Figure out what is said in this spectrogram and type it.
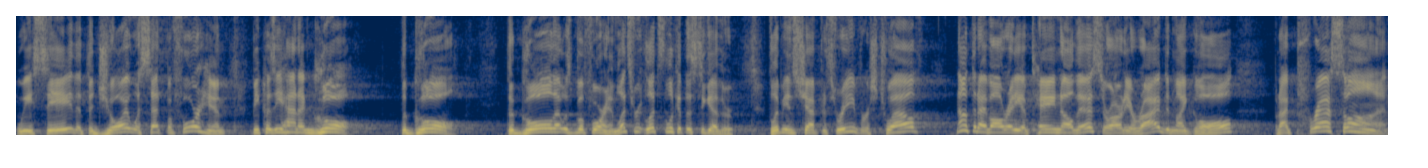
we see that the joy was set before him because he had a goal. The goal. The goal that was before him. Let's, re- let's look at this together. Philippians chapter 3, verse 12. Not that I've already obtained all this or already arrived at my goal, but I press on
